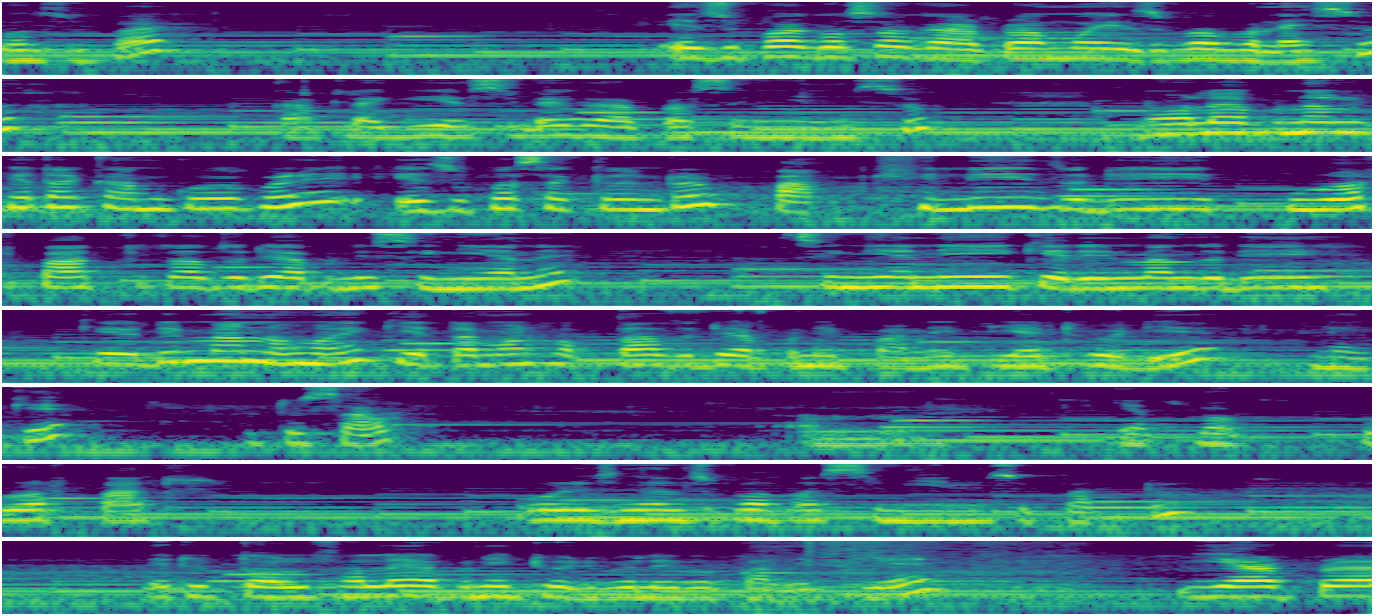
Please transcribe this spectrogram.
গছজোপাৰ। এজোপা গছৰ গাৰ পৰা মই এজোপা বনাইছোঁ। গাত লাগি আছিলে গাৰ পৰা ছিঙি আনিছোঁ। নহ'লে আপোনালোকে এটা কাম কৰিব পাৰে এজোপা চাকিলেণ্টৰ পাতখিলি যদি পুৰঠ পাত এটা যদি আপুনি ছিঙি আনে ছিঙি আনি কেইদিনমান যদি কেইদিনমান নহয় কেইটামান সপ্তাহ যদি আপুনি পানীত তিয়াই থৈ দিয়ে এনেকৈ সেইটো চাওক। ইয়াত মই পুৰঠ পাত অৰিজিনেল জোপা পৰা ছিঙি আনিছোঁ পাতটো। এইটো তলফালে আপুনি থৈ দিব লাগিব পানীত তিয়াই। ইয়াৰ পৰা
